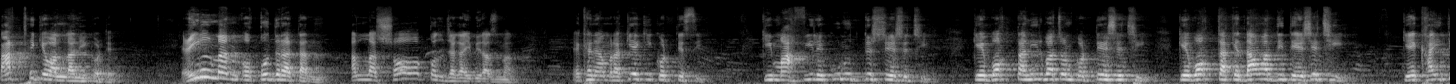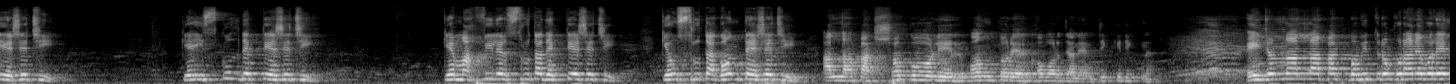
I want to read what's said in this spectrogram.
তার থেকেও আল্লাহ নিকটে। ইলমান ও কুদরাতান আল্লাহ সকল জায়গায় বিরাজমান। এখানে আমরা কে কি করতেছি? কি মাহফিলে কোন উদ্দেশ্যে এসেছি? কে বক্তা নির্বাচন করতে এসেছি? কে বক্তাকে দাওয়াত দিতে এসেছি? কে খাইতে এসেছি? কে স্কুল দেখতে এসেছি? কে মাহফিলের শ্রোতা দেখতে এসেছি? কেউ শ্রোতা গন্তে এসেছি? আল্লাহ পাক সকলের অন্তরের খবর জানেন, ঠিক কি ঠিক না? এই জন্য আল্লাহ পাক পবিত্র কোরআনে বলেন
